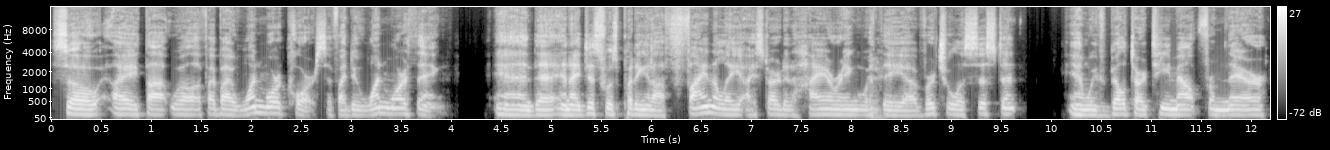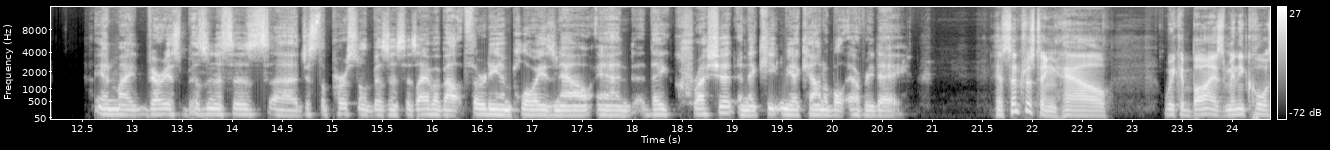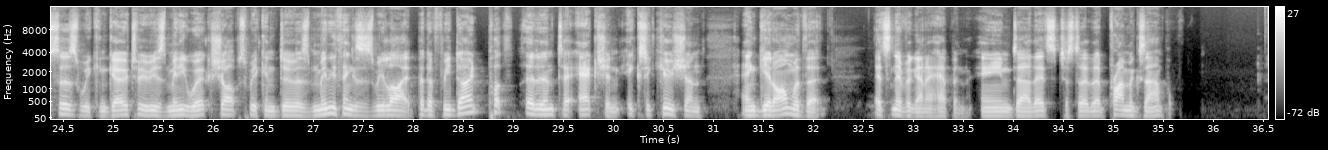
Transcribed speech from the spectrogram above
So I thought, well, if I buy one more course, if I do one more thing, and uh, and I just was putting it off. Finally, I started hiring with a uh, virtual assistant, and we've built our team out from there. In my various businesses, uh, just the personal businesses. I have about 30 employees now, and they crush it and they keep me accountable every day. It's interesting how we can buy as many courses, we can go to as many workshops, we can do as many things as we like. But if we don't put it into action, execution, and get on with it, it's never going to happen. And uh, that's just a, a prime example.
